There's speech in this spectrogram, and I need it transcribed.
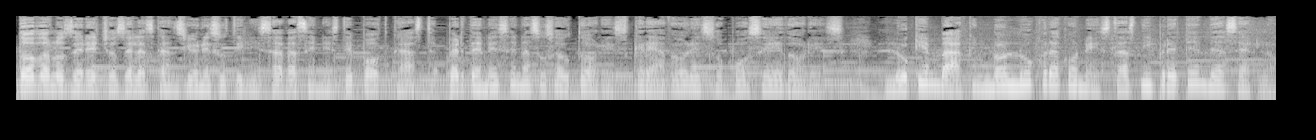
Todos los derechos de las canciones utilizadas en este podcast pertenecen a sus autores, creadores o poseedores. Looking Back no lucra con estas ni pretende hacerlo.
